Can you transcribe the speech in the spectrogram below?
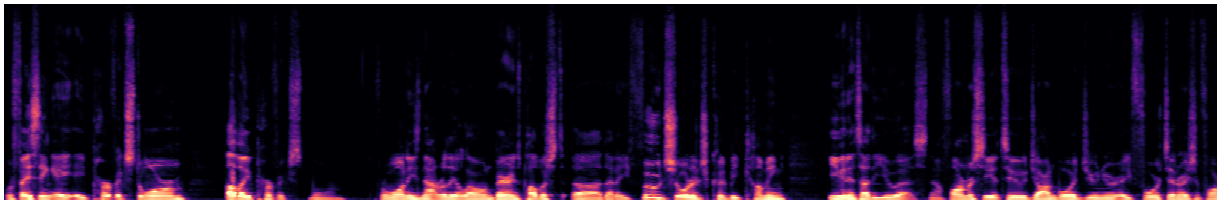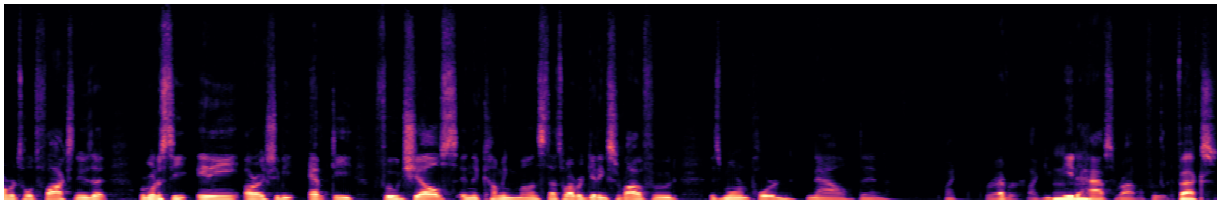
we're facing a, a perfect storm of a perfect storm. For one, he's not really alone. Barron's published uh, that a food shortage could be coming even inside the U.S. Now, it too. John Boyd Jr., a fourth generation farmer, told Fox News that we're going to see any, or actually be empty food shelves in the coming months. That's why we're getting survival food is more important now than like forever. Like you need to mm-hmm. have survival food. facts.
